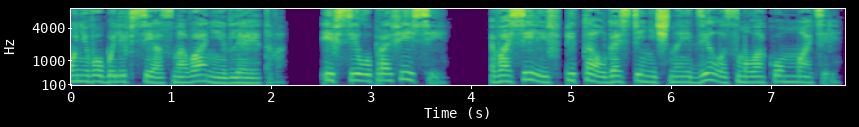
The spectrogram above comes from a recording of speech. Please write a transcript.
У него были все основания для этого. И в силу профессии Василий впитал гостиничное дело с молоком матери.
